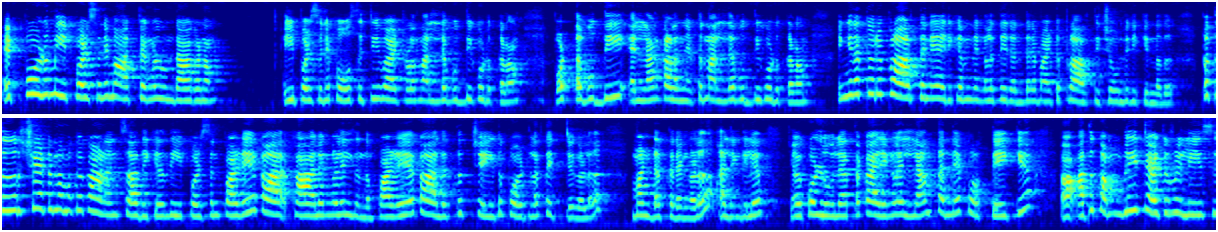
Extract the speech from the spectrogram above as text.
എപ്പോഴും ഈ പേഴ്സണിന് മാറ്റങ്ങൾ ഉണ്ടാകണം. ഈ പേഴ്സണ് പോസിറ്റീവ് ആയിട്ടുള്ള നല്ല ബുദ്ധി കൊടുക്കണം. പൊട്ട ബുദ്ധി എല്ലാം കളഞ്ഞിട്ട് നല്ല ബുദ്ധി കൊടുക്കണം. ഇങ്ങനത്തെ ഒരു പ്രാർത്ഥനയായിരിക്കും നിങ്ങൾ നിരന്തരമായിട്ട് പ്രാർത്ഥിച്ചുകൊണ്ടിരിക്കുന്നത്. അപ്പൊ തീർച്ചയായിട്ടും നമുക്ക് കാണാൻ സാധിക്കുന്നത് ഈ പേഴ്സൺ പഴയ കാലങ്ങളിൽ നിന്നും പഴയ കാലത്ത് ചെയ്തു പോയിട്ടുള്ള തെറ്റുകൾ മണ്ടത്തരങ്ങൾ അല്ലെങ്കിൽ കൊള്ളൂലാത്ത കാര്യങ്ങളെല്ലാം തന്നെ പുറത്തേക്ക് അത് കംപ്ലീറ്റ് ആയിട്ട് റിലീസ്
